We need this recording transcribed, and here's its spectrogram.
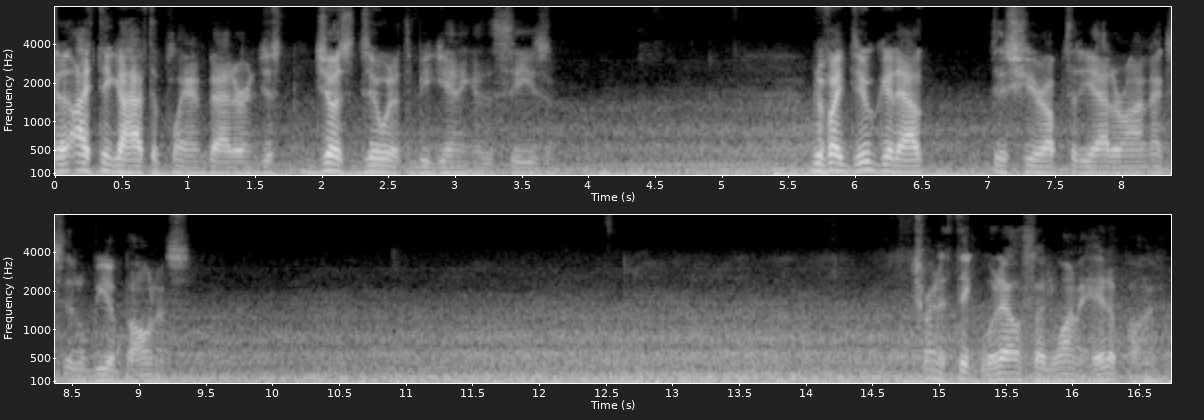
I think I have to plan better and just just do it at the beginning of the season. But if I do get out this year up to the Adirondacks, it'll be a bonus. I'm trying to think what else I'd want to hit upon.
